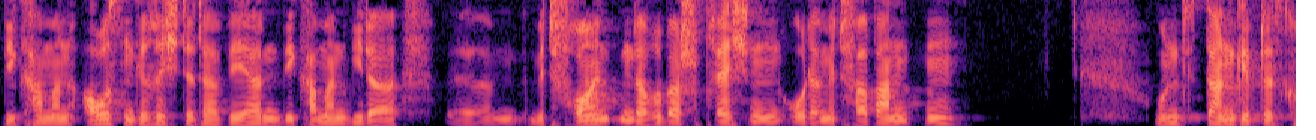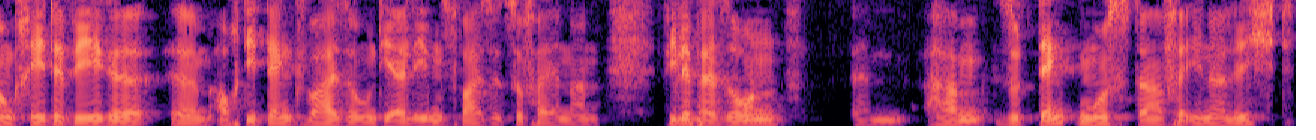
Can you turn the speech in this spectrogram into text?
wie kann man außengerichteter werden, wie kann man wieder ähm, mit Freunden darüber sprechen oder mit Verwandten. Und dann gibt es konkrete Wege, ähm, auch die Denkweise und die Erlebensweise zu verändern. Viele Personen ähm, haben so Denkmuster verinnerlicht,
